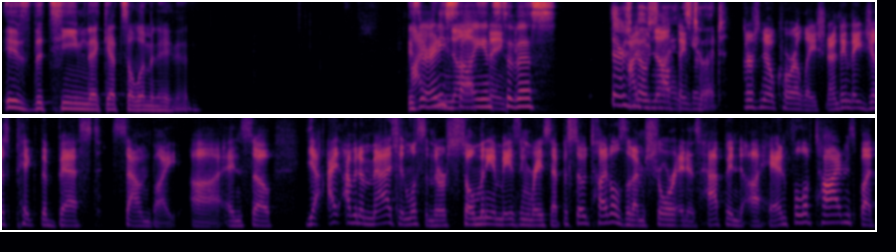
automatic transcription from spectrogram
is the team that gets eliminated? Is there do any science to this? There's I no do not science think to it. There's no correlation. I think they just pick the best soundbite. Uh, and so, yeah, I, I would imagine, listen, there are so many amazing race episode titles that I'm sure it has happened a handful of times, but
